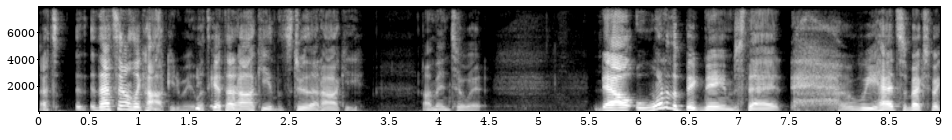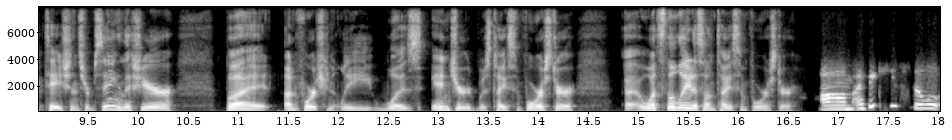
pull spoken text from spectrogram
That's that sounds like hockey to me. Let's get that hockey. Let's do that hockey. I'm into it. Now, one of the big names that we had some expectations from seeing this year, but unfortunately was injured was Tyson Foerster. Uh, what's the latest on Tyson Foerster? Um, I think he's still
